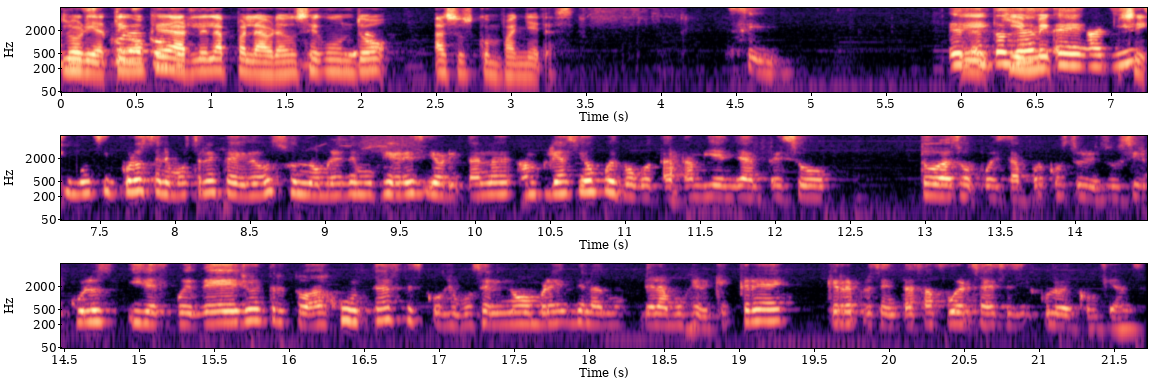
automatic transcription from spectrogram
Gloria, tengo que darle la palabra un segundo a sus compañeras. Sí, eh, entonces, eh, allí hicimos círculos, tenemos 32, son nombres de mujeres y ahorita en la ampliación, pues Bogotá también ya empezó toda su apuesta por construir sus círculos y después de ello, entre todas juntas, escogemos el nombre de la, de la mujer que cree que representa esa fuerza de ese círculo de confianza.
